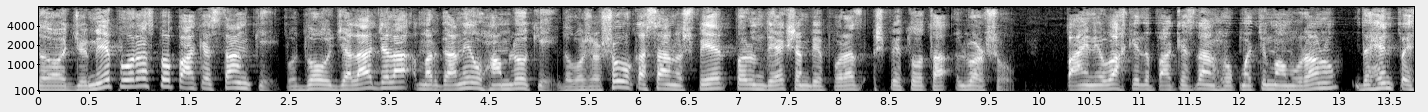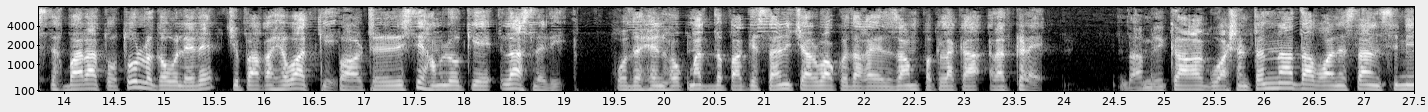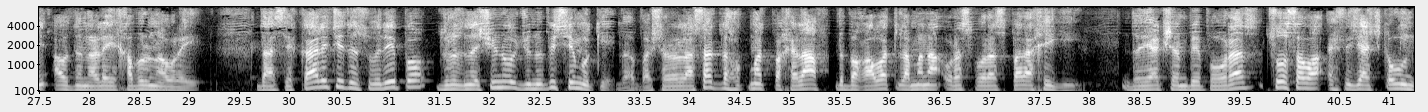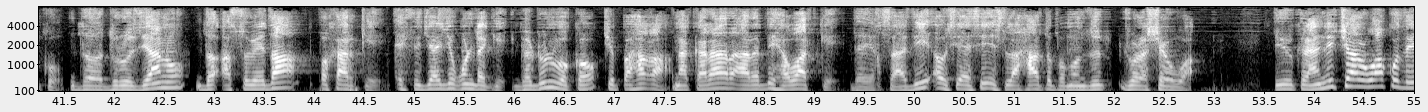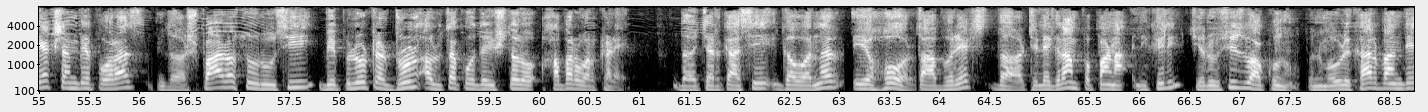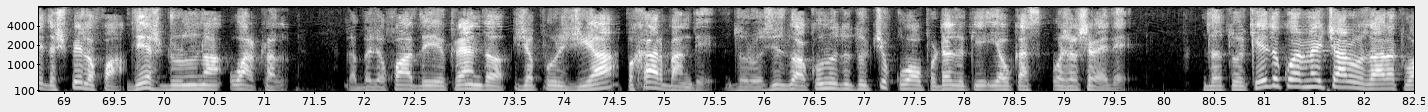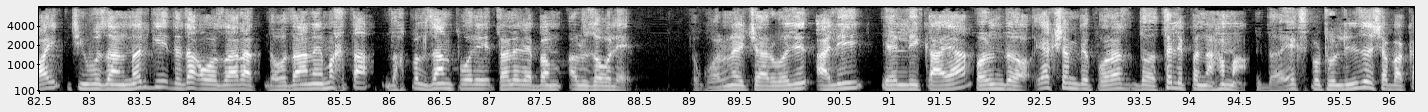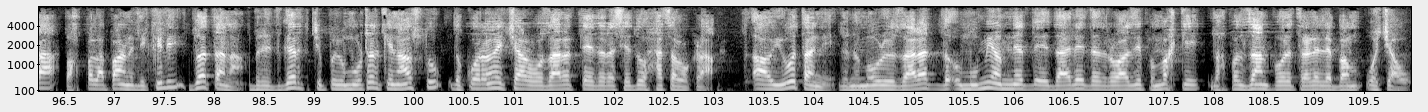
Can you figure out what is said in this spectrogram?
د جمعې په ورځ په پاکستان کې په دوو جلا جلا مرګانیو حملو کې د وژل شوو کسانو شمېر پرون د یکشنبې په ورځ شپېتو ته لوړ شو. په عین وخت کې د پاکستان حکومتي مامورانو د هند په استخباراتو تور لګولی دی چې په هغه هېواد کې په ټرېرېستي حملو کې لاس لري. خو د هند حکومت د پاکستاني چارواکو دغه الزام په کلکه رد کړی. د امریکا غږ واشنګټن نه د افغانستان سیمې او د نړۍ خبرونه اورئ. داسې ښکاري چې د سوریې په درزنشینو جنوبي سیمو کې د بشرالاسد د حکومت په خلاف د بغاوت لمنه ورځ په ورځ پراخېږي. د یکشنبې په ورځ څو سوه احتجاج کوونکو د دروزیانو د السویدا په ښار کې احتجاجي غونډه کې ګډون وکړ چې په هغه ناکرار عربي هېواد کې د اقتصادي او سیاسي اصلاحاتو په منظور جوړه شوې وه. یوکرایني چارواکو د یکشنبې په ورځ د شپاړسو روسي بې پیلوټه ډرون الوتکو د ایشتلو خبر ورکړی د چرکاسي ګورنر ایهور تابوریټس د ټیلیګرام په پاڼه لیکلي چې روسي ځواکونو په نوموړي ښار باندې د شپې له خوا دېرش ډرونونه ورکړل. له بلې خوا د یوکراین د ژپورژیا په ښار باندې د روسي ځواکونو د توپچي قواو په ډزو کې یو کس وژل شوی دی. د ترکیې د کورنیو چارو وزارت وايي چې یوه ځانمرګي د دغه وزارت د ودانۍ مخ ته د خپل ځان پورې تړلی بم الوځولی. د کورنیو چارو وزیر علي یرلیکایا پرون د یکشنبې په ورځ د تلې په نهمه د ایکس په ټولنیزه شبکه په خپله پاڼه لیکلي دوه تنه بریدګر چې په یو موټر کې ناستو د کورنیو چارو وزارت ته د رسېدو هڅه وکړه او یو تنې د نوموړي وزارت د عمومي امنیت د ادارې د دروازې په مخ کې د خپل ځان پورې تړلی بم وچاو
